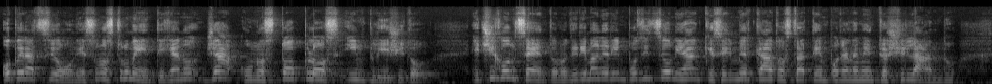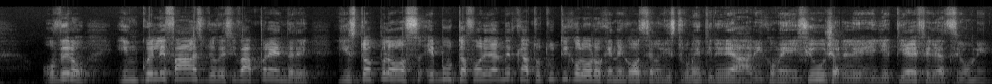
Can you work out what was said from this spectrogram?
operazioni e sono strumenti che hanno già uno stop loss implicito e ci consentono di rimanere in posizione anche se il mercato sta temporaneamente oscillando, ovvero in quelle fasi dove si va a prendere gli stop loss e butta fuori dal mercato tutti coloro che negoziano gli strumenti lineari come i future, gli ETF e le azioni.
